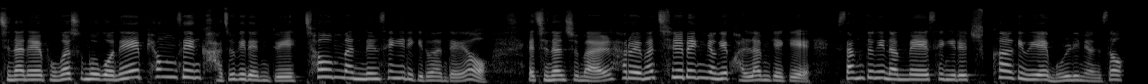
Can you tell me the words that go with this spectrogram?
지난해 봉화 수목원에 평생 가족이 된 뒤 처음 맞는 생일이기도 한데요. 지난 주말 하루에만 700명의 관람객이 쌍둥이 남매의 생일을 축하하기 위해 몰리면서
